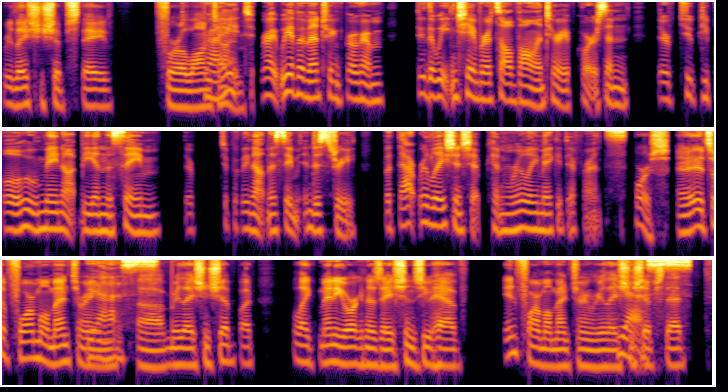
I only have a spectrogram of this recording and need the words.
relationships stay for a long right. time. Right, right. We have a mentoring program through the Wheaton Chamber. It's all voluntary, of course. And there are two people who may not be in the same, they're typically not in the same industry, but that relationship can really make a difference. Of course. And it's a formal mentoring Yes. uh, relationship, but like many organizations, you have informal mentoring relationships yes. that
